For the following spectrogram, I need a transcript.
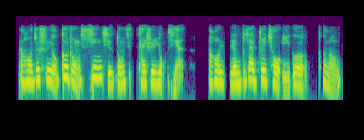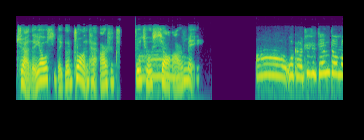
然后就是有各种新奇的东西开始涌现，然后人不再追求一个可能卷的要死的一个状态，而是追求小而美。哦，我靠，这是真的吗？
